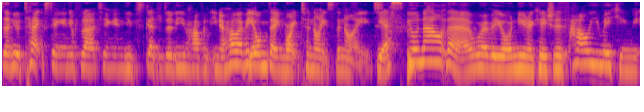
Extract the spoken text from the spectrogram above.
pants. and you're texting and you're flirting and you've scheduled it, you haven't, you know, however you're saying, right, tonight's the night. Yes. You're now there, wherever your new location is. How are you making the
